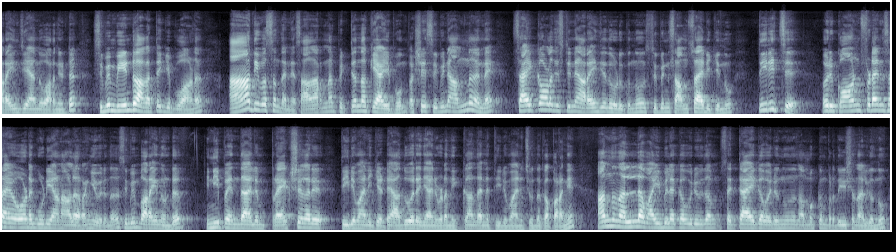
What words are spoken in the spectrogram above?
അറേഞ്ച് ചെയ്യാമെന്ന് പറഞ്ഞിട്ട് സിബിൻ വീണ്ടും അകത്തേക്ക് പോവാണ്. ആ ദിവസം തന്നെ സാധാരണ പിറ്റെന്നൊക്കെ ആയി പോകും പക്ഷേ സിബിൻ അന്ന് തന്നെ സൈക്കോളജിസ്റ്റിനെ അറേഞ്ച് ചെയ്ത് കൊടുക്കുന്നു സിബിൻ സംസാരിക്കുന്നു. തിരിച്ച് ഒരു കോൺഫിഡൻസ് ആയോടെ കൂടിയാണ് ആൾ ഇറങ്ങി വരുന്നത്. സിബിൻ പറയുന്നുണ്ട് ഇനിയിപ്പോൾ എന്തായാലും പ്രേക്ഷകർ തീരുമാനിക്കട്ടെ. അതുവരെ ഞാൻ ഇവിടെ നിൽക്കാൻ തന്നെ തീരുമാനിച്ചു എന്നൊക്കെ പറഞ്ഞ് അന്ന് നല്ല വൈബിലൊക്കെ ഒരുവിധം സെറ്റായൊക്കെ വരുന്നു എന്ന് നമുക്കും പ്രതീക്ഷ നൽകുന്നു.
